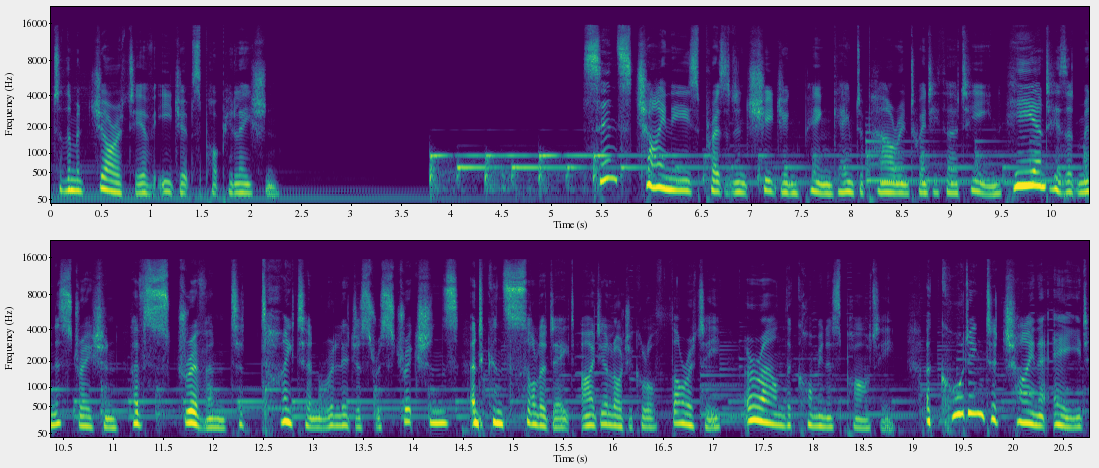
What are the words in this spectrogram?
to the majority of Egypt's population. Since Chinese President Xi Jinping came to power in 2013, he and his administration have striven to tighten religious restrictions and consolidate ideological authority around the Communist Party. According to China Aid,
